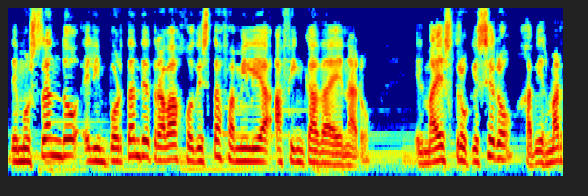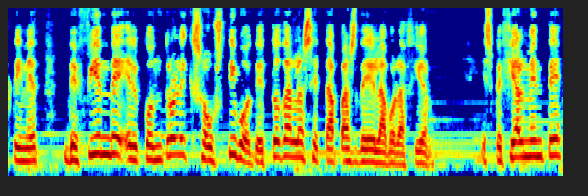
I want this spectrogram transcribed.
demostrando el importante trabajo de esta familia afincada en Aro. El maestro quesero, Javier Martínez, defiende el control exhaustivo de todas las etapas de elaboración, especialmente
